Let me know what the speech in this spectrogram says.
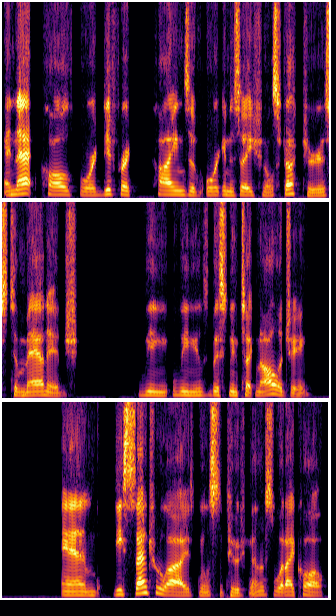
and that called for different kinds of organizational structures to manage the, the this new technology. And decentralized institutions, what I call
